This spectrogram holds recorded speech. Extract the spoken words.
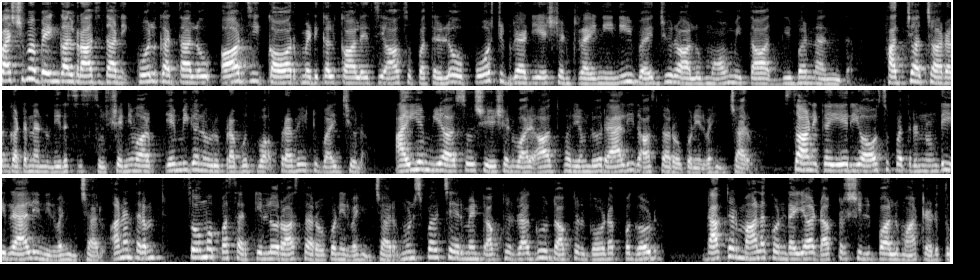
పశ్చిమ బెంగాల్ రాజధాని కోల్కతాలో ఆర్జీ కౌర్ మెడికల్ కాలేజీ ఆసుపత్రిలో పోస్ట్ గ్రాడ్యుయేషన్ ట్రైనీని వైద్యురాలు మౌమిత దిబనంద్ హత్యాచార ఘటనను నిరసిస్తూ శనివారం ఎమ్మిగనూరు ప్రభుత్వ ప్రైవేటు వైద్యుల ఐఎంఏ అసోసియేషన్ వారి ఆధ్వర్యంలో ర్యాలీ రాస్తారోకో నిర్వహించారు. స్థానిక ఏరియా ఆసుపత్రి నుండి ర్యాలీ నిర్వహించారు. అనంతరం సోమప్ప సర్కిల్లో రాస్తారోకో నిర్వహించారు. Municipal chairman doctor Raghu doctor Gowdappa Goud doctor Malakondaiah doctor శిల్పాలు మాట్లాడుతూ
